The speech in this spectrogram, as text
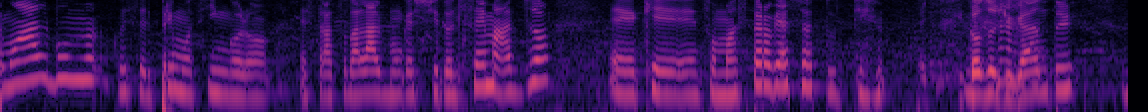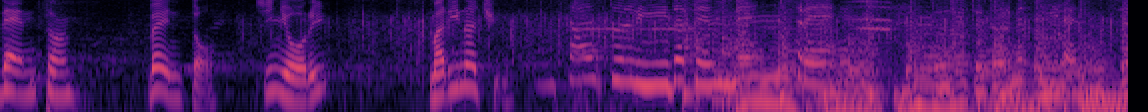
Primo album, questo è il primo singolo estratto dall'album che è uscito il 6 maggio, eh, che insomma spero piaccia a tutti. Cosa ci canti? Vento. Vento. Signori, Marina C. Un salto lì da te mentre tutto intorno è silenzio.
